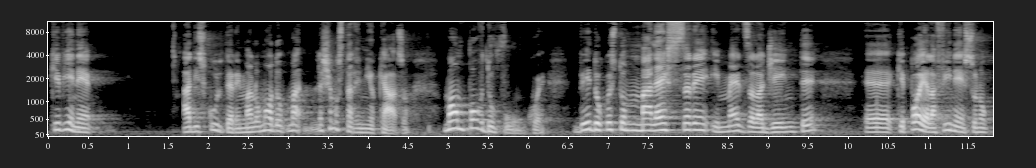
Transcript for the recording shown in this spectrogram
che viene a discutere in malo modo, ma lasciamo stare il mio caso, ma un po' dovunque. Vedo questo malessere in mezzo alla gente eh, che poi alla fine sono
